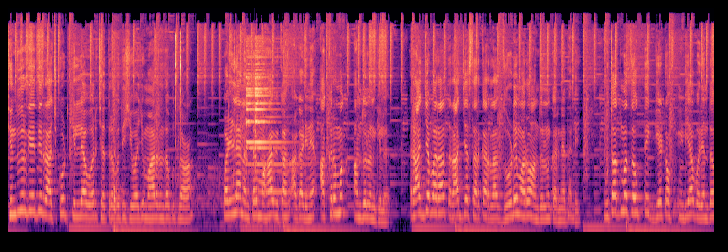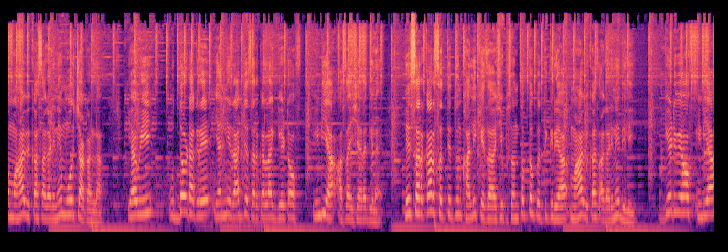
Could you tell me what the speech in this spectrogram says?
सिंधुदुर्ग येथील राजकोट किल्ल्यावर छत्रपती शिवाजी महाराजांचा पुतळा पडल्यानंतर महाविकास आघाडीने आक्रमक आंदोलन केलं. राज्यभरात राज्य सरकारला जोडे मारो आंदोलन करण्यात आले. हुतात्मा चौक ते गेट ऑफ इंडियापर्यंत महाविकास आघाडीने मोर्चा काढला. यावेळी उद्धव ठाकरे यांनी राज्य सरकारला गेट ऑफ इंडिया असा इशारा दिला आहे हे सरकार सत्तेतून खाली खेचा अशी संतप्त प्रतिक्रिया महाविकास आघाडीने दिली. गेटवे ऑफ इंडिया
